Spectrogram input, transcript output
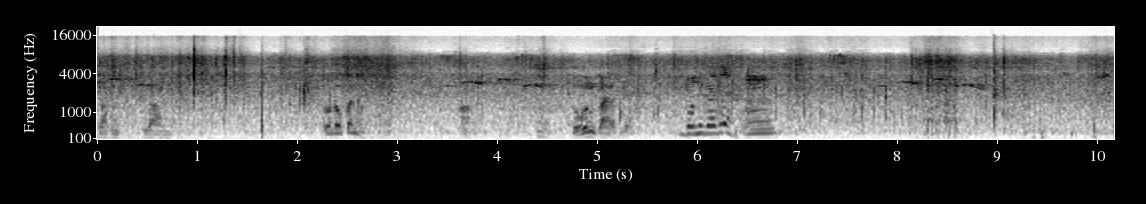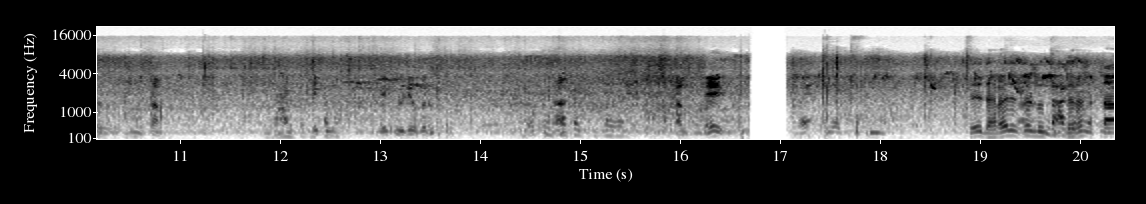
असेल नाही तो डोका ना. हा. दोन काढल्या दोन्ही. हम्म, थांब. एक व्हिडिओ करू. हा? धरा धरा. आता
